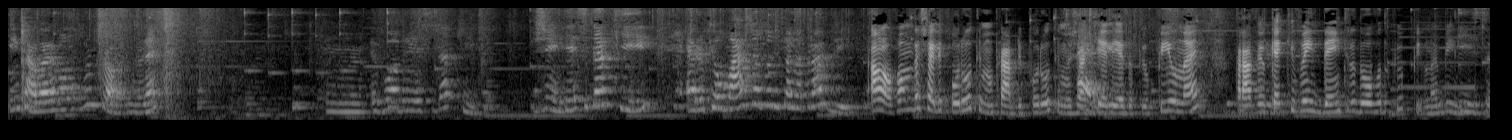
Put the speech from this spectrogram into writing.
Então, agora vamos pro próximo, né? Hum, eu vou abrir esse daqui. Gente, esse daqui era o que eu mais tinha vontade pra abrir. Ó, vamos deixar ele por último, pra abrir por último, já É. que ele é do piu-piu, né? Pra ver o que é que vem dentro do ovo do piu-piu, né, Bi? Isso.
